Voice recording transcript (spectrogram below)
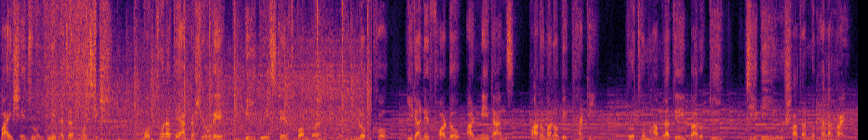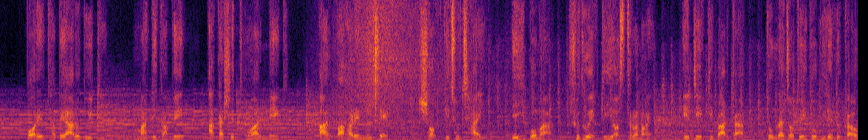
বাইশে জুন দুই হাজার পঁচিশ। মধ্যরাতে আকাশে ওড়ে বি দুই স্টেলথ বম্বার লক্ষ্য, ইরানের ফডো আর নেটান্স পারমাণবিক ঘাঁটি। প্রথম হামলাতেই বারোটি জিবিইউ সাতান্ন ফেলা হয়। পরের ধাপে আরও দুইটি। মাটি কাঁপে, আকাশে ধোঁয়ার মেঘ। আর পাহাড়ের নিচে সবকিছু ছাই। এই বোমা শুধু একটি অস্ত্র নয়। এটি একটি বার্তা। তোমরা যতই গভীরে লুকাও,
